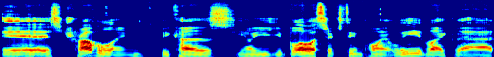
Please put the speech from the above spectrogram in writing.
is troubling because you know you, you blow a 16 point lead like that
